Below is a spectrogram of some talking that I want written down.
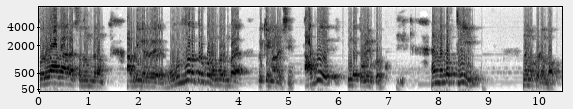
பொருளாதார சுதந்திரம் அப்படிங்கிறது ஒவ்வொருத்தருக்கும் ரொம்ப ரொம்ப முக்கியமான விஷயம். அது இந்த தொழில் கொடுக்கும். அண்ட் நம்பர் த்ரீ நம்ம குடும்பம்.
